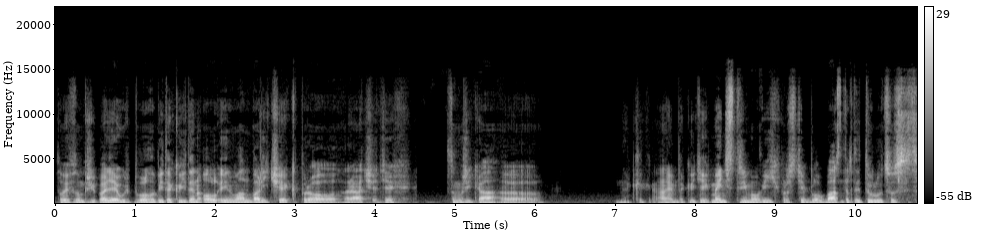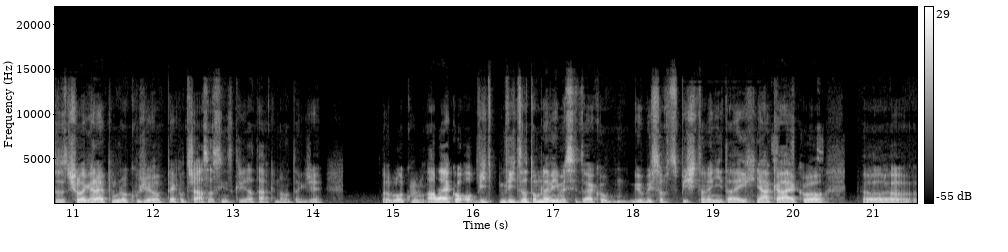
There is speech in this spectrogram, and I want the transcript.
To by v tom případě už bylo být takový ten all-in-one balíček pro hráče těch, co mu říká, uh, nevím, takových těch mainstreamových prostě blockbuster titulů, co, co člověk hraje půl roku, že jo, jako třeba Assassin's Creed a tak, no, takže to by bylo cool. Hmm. Ale jako víc, víc o tom nevím, jestli to jako Ubisoft spíš to není ta jejich nějaká jako uh,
